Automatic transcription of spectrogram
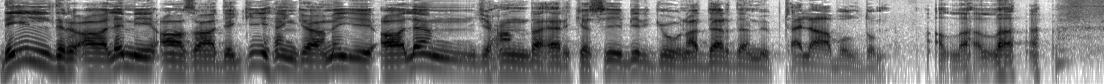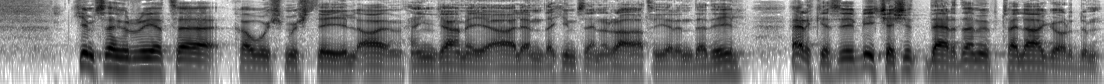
Değildir alemi azadegi hengameyi alem cihanda herkesi bir güna derde müptela buldum. Allah Allah. Kimse hürriyete kavuşmuş değil. Hengameyi alemde kimsenin rahatı yerinde değil. Herkesi bir çeşit derde müptela gördüm.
